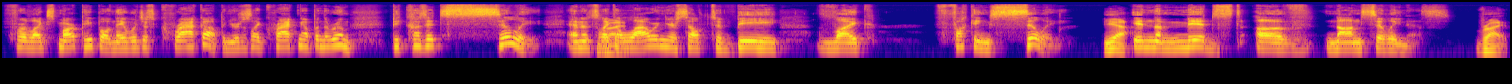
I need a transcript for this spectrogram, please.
for like smart people and they would just crack up and you're just like cracking up in the room because it's silly. And it's like Right. allowing yourself to be like fucking silly Yeah. in the midst of non silliness. Right.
